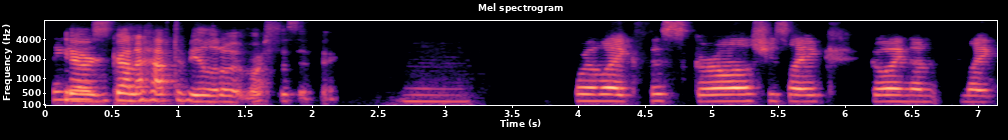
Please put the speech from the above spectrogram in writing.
I think it You're was- gonna have to be a little bit more specific. Mm. Where like this girl, she's like going on like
